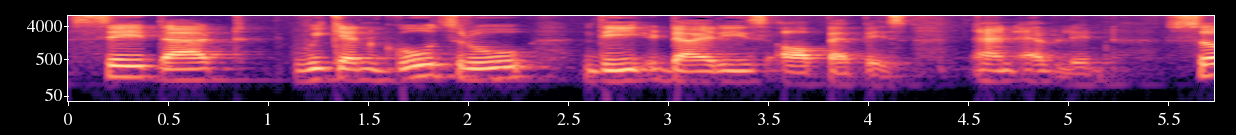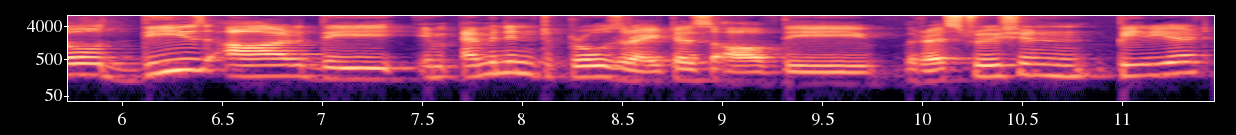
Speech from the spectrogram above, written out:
say that we can go through the diaries of pepys and evelyn. So these are the eminent prose writers of the restoration period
